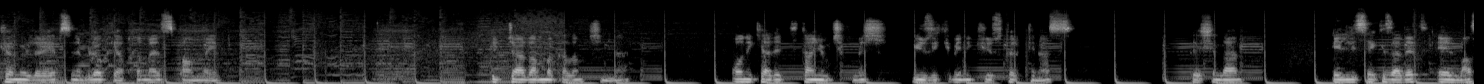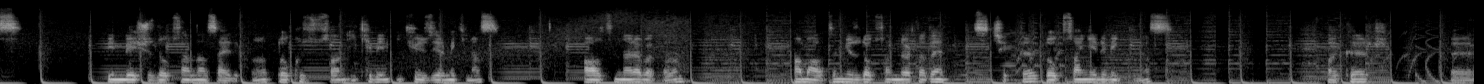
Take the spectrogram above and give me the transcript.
kömürleri hepsini blok yaptım ve spawn'layım. Tüccardan bakalım şimdi. 12 adet titanyum çıkmış. 102.240 kinas. Peşinden 58 adet elmas. 1590'dan saydık bunu. 92.220 kinas. Altınlara bakalım. Ham altın 194 adet çıktı. 97.000 kinas. Bakır eee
